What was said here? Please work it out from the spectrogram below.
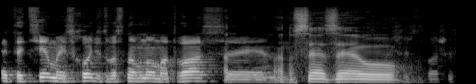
эта тема исходит в основном от вас, э, הנושא הזה הוא с ваших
